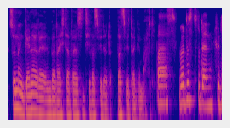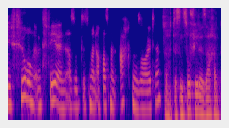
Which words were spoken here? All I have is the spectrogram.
sondern generell im Bereich Diversity, was wird, was wird da gemacht? Was würdest du denn für die Führung empfehlen? Also, dass man auch was man achten sollte? Ach, das sind so viele Sachen.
